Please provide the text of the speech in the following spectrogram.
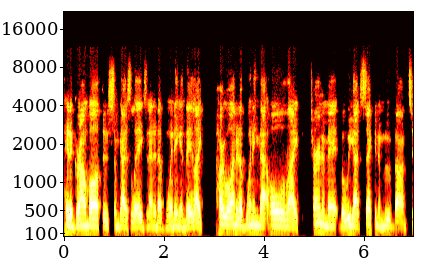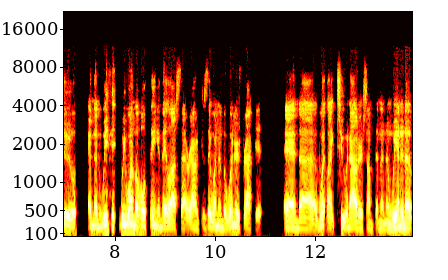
hit a ground ball through some guy's legs and ended up winning. And they like Heartwell ended up winning that whole like tournament, but we got second and moved on too. And then we we won the whole thing, and they lost that round because they went in the winners bracket and uh, went like two and out or something. And then we ended up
